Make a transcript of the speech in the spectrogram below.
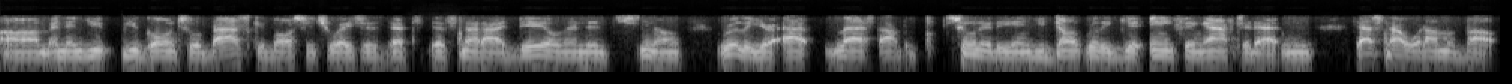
Um, and then you, you go into a basketball situation that's that's not ideal, and it's you know really your last opportunity, and you don't really get anything after that, and that's not what I'm about.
